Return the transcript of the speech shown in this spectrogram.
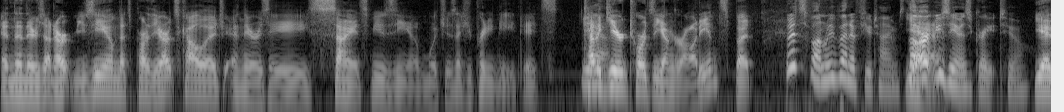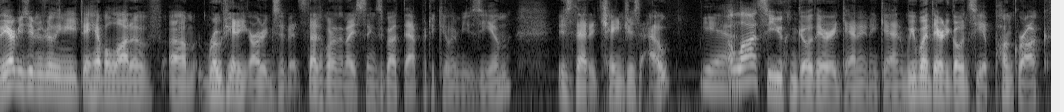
And then there's an art museum that's part of the arts college, and there is a science museum, which is actually pretty neat. It's kind of Yeah. geared towards a younger audience, but But it's fun. We've been a few times. The art museum is great too. yeah, the art museum is really neat. They have a lot of um, rotating art exhibits. That's one of the nice things about that particular museum, is that it changes out Yeah. a lot, so you can go there again and again. We went there to go and see a punk rock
